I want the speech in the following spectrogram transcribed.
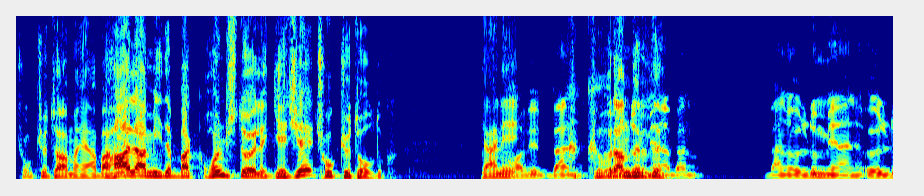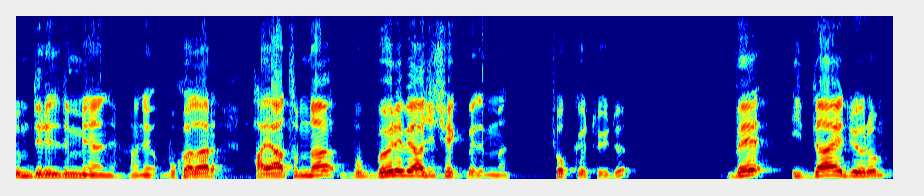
Çok kötü ama ya. Bak hala mide bak Holmes de öyle gece çok kötü olduk. Yani Abi ben kı- kıvrandırdı. ya ben ben öldüm yani. Öldüm dirildim yani. Hani bu kadar hayatımda bu böyle bir acı çekmedim ben. Çok kötüydü. Ve iddia ediyorum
